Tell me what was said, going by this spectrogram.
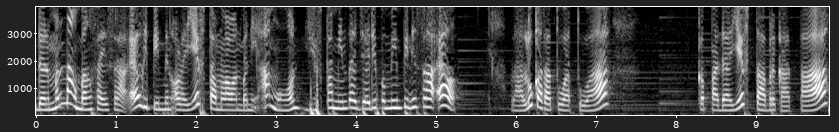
dan menang bangsa Israel dipimpin oleh Yefta melawan Bani Amon, Yefta minta jadi pemimpin Israel. Lalu kata tua-tua kepada Yefta berkata,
